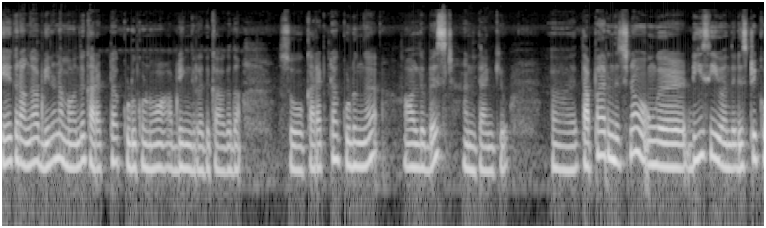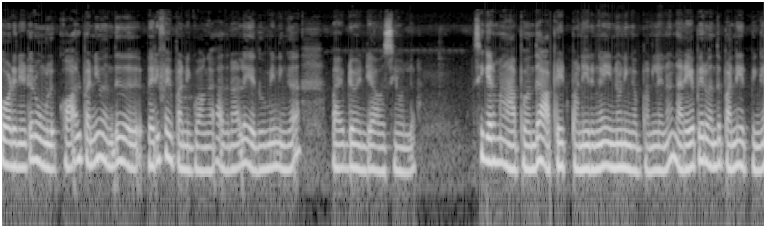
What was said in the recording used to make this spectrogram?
கேட்குறாங்க அப்படின்னா நம்ம வந்து கரெக்டாக கொடுக்கணும் அப்படிங்கிறதுக்காக தான் ஸோ கரெக்டாக கொடுங்க. All the best and thank you தப்பாக இருந்துச்சுன்னா உங்கள் டிசி வந்து டிஸ்ட்ரிக்ட் கோஆர்டினேட்டர் உங்களுக்கு கால் பண்ணி வந்து வெரிஃபை பண்ணிக்குவாங்க. அதனால் எதுவுமே நீங்கள் பயப்பட வேண்டிய அவசியம் இல்லை. சீக்கிரமாக ஆப்பை வந்து அப்டேட் பண்ணிடுங்க இன்னும் நீங்கள் பண்ணலைன்னா நிறைய பேர் வந்து பண்ணியிருப்பீங்க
